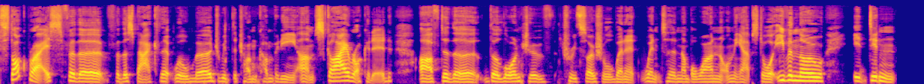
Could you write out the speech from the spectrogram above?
stock price for the for the SPAC that will merge with the Trump company um, skyrocketed after the the launch of Truth Social when it went to number one on the App Store, even though it didn't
